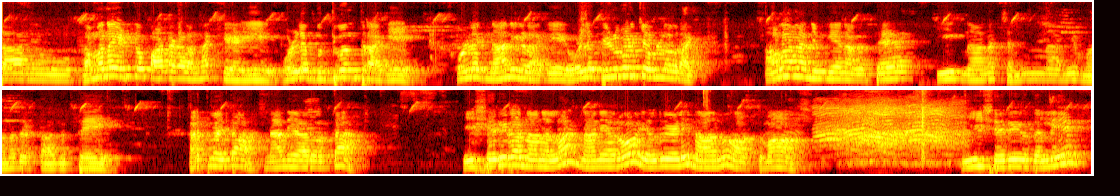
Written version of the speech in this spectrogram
ನೀವು ಗಮನ ಇಟ್ಟು ಪಾಠಗಳನ್ನು ಕೇಳಿ, ಒಳ್ಳೆ ಬುದ್ಧಿವಂತರಾಗಿ, ಒಳ್ಳೆ ಜ್ಞಾನಿಗಳಾಗಿ, ಒಳ್ಳೆ ತಿಳುವಳಿಕೆ ಉಳ್ಳವರಾಗಿ ಆವಾಗ ನಿಮ್ಗೇನಾಗುತ್ತೆ ಈ ಜ್ಞಾನ ಚೆನ್ನಾಗಿ ಮನದಟ್ಟಾಗುತ್ತೆ. ಅರ್ಥವಾಯ್ತಾ? ನಾನು ಯಾರು ಅಂತ? ಈ ಶರೀರ ನಾನಲ್ಲ, ನಾನು ಯಾರು? ಎಲ್ಲರೂ ಹೇಳಿ ನಾನು ಆತ್ಮ. ಈ ಶರೀರದಲ್ಲಿ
